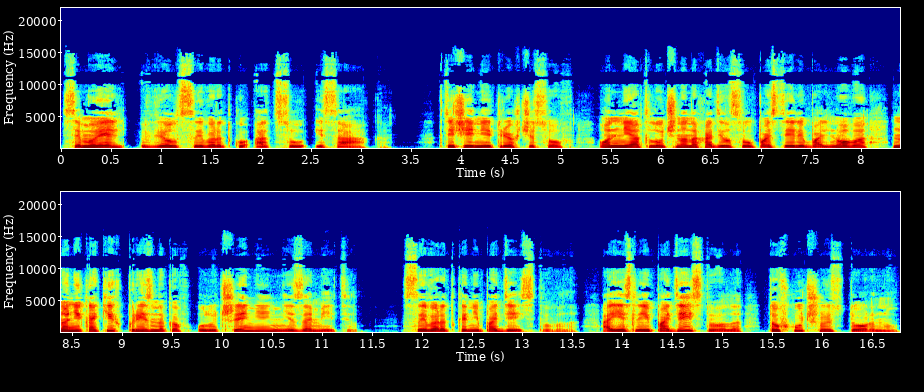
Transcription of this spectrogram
Самуэль ввел сыворотку отцу Исаака. В течение трех часов он неотлучно находился у постели больного, но никаких признаков улучшения не заметил. Сыворотка не подействовала, а если и подействовала, то в худшую сторону.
